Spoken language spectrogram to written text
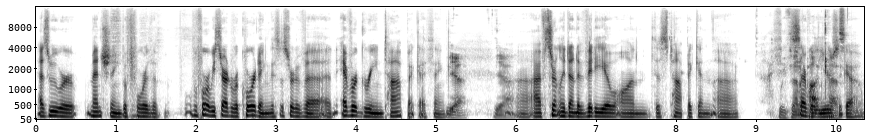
as we were mentioning before the before we started recording, this is sort of a, an evergreen topic. I think. Yeah. Yeah. Uh, I've certainly done a video on this topic in uh, We've done a several years ago.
